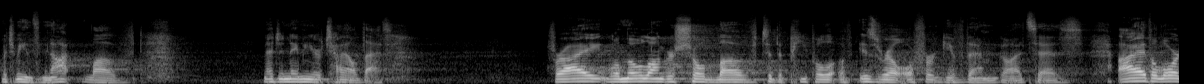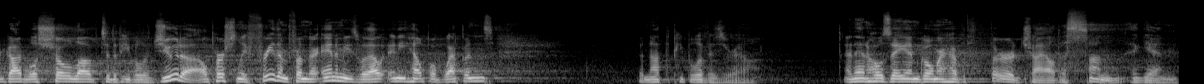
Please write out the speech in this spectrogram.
which means not loved. Imagine naming your child that. For I will no longer show love to the people of Israel or forgive them, God says. I, the Lord God, will show love to the people of Judah. I'll personally free them from their enemies without any help of weapons, but not the people of Israel. And then Hosea and Gomer have a third child, a son again.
